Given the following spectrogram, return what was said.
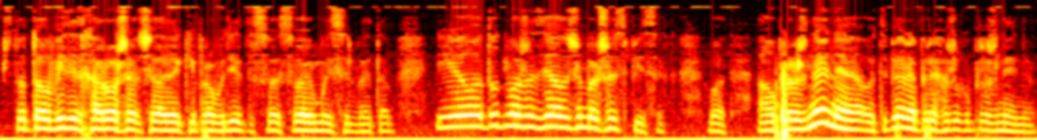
что-то увидит хорошее в человеке и пробудит свой, свою мысль в этом. И вот тут можно сделать очень большой список. Вот. А упражнение, вот теперь я перехожу к упражнению.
